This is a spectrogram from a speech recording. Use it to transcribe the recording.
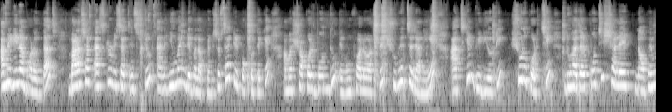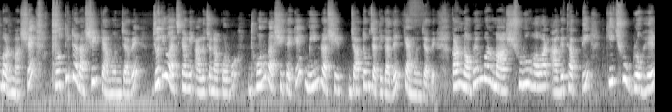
আমি Rina Bharadwaj, Barasat astro research institute and human development সোসাইটির পক্ষ থেকে আমার সকল বন্ধু এবং ফলোয়ার্সদের শুভেচ্ছা জানিয়ে আজকের ভিডিওটি শুরু করছি। দু হাজার পঁচিশ সালের নভেম্বর মাসে প্রতিটা রাশির কেমন যাবে, যদিও আজকে আমি আলোচনা করব ধনু রাশি থেকে মীন রাশির জাতক জাতিকাদের কেমন যাবে। কারণ নভেম্বর মাস শুরু হওয়ার আগে থাকতেই কিছু গ্রহের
